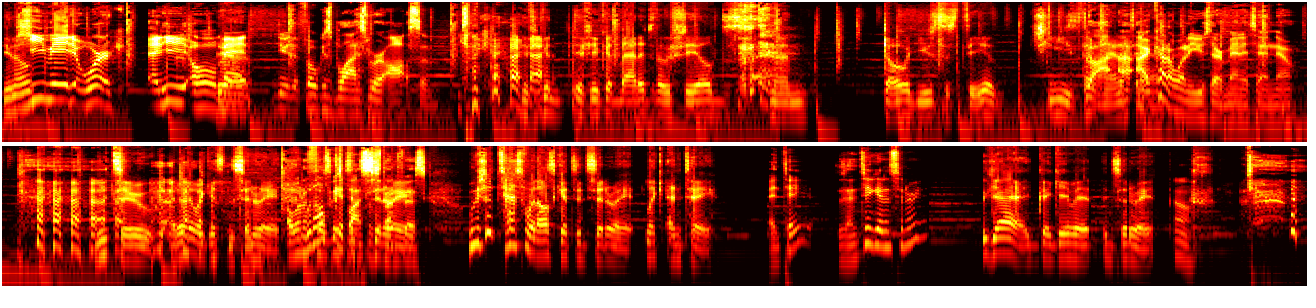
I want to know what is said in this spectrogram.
you know, He made it work, and he. Oh Yeah. man, dude, the focus blasts were awesome. if you can if you can manage those shields, then go and use this team. Jeez, Yo, I, Darmanitan. kind of want to use Darmanitan now. Me too. I don't know what gets incinerate. I want to what else focus gets blast with incinerate? We should test what else gets incinerate, like Entei. Entei? Does Entei get incinerate? Yeah, they gave it incinerate. Oh. I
